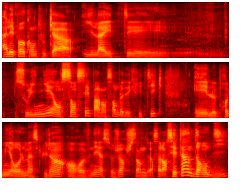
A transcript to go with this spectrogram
À l'époque, en tout cas, il a été souligné, encensé par l'ensemble des critiques, et le premier rôle masculin en revenait à ce George Sanders. Alors c'est un dandy,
